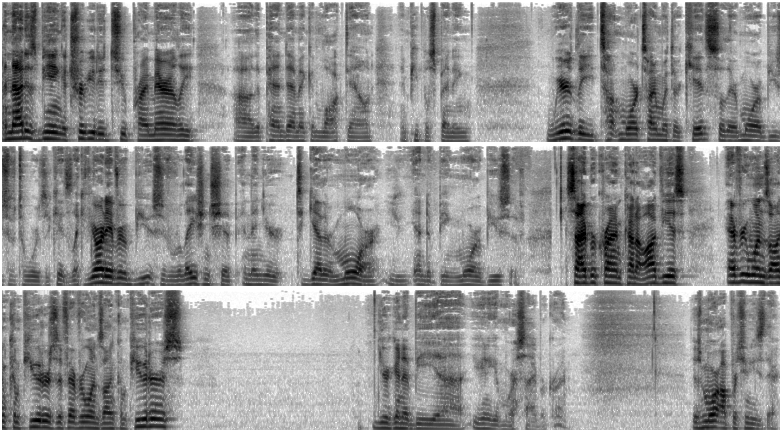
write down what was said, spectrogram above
and that is being attributed to primarily uh, the pandemic and lockdown and people spending weirdly t- more time with their kids so they're more abusive towards their kids. Like if you already have an abusive relationship and then you're together more you end up being more abusive. Cybercrime kind of obvious. Everyone's on computers. If everyone's on computers you're going to be uh, you're going to get more cybercrime. There's more opportunities there.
